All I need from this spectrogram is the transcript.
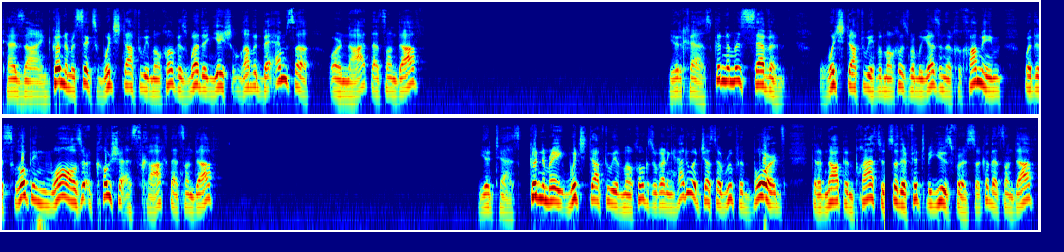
Tezain. Good number six. Which stuff do we is whether yesh lavud be'emsa or not? That's on daf. Yudches. Good number seven. Which stuff do we have in Malchus Rabbi and the Chachamim where the sloping walls are kosher as chach? That's on daf. Yud. Good number eight. Which stuff do we have Malchus regarding how to adjust a roof with boards that have not been plastered so they're fit to be used for a sukkah? That's on daf.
